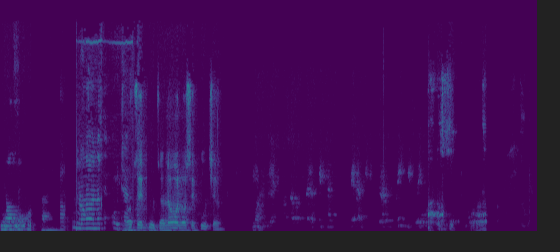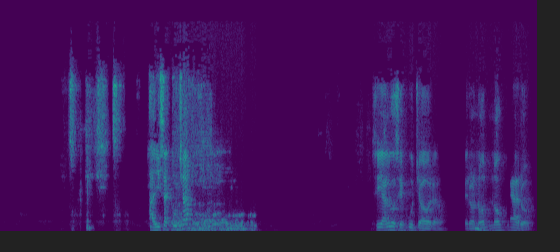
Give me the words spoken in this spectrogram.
No se escucha. No, no se escucha. No se escucha, no, no se escucha. ¿Ahí se escucha? Sí, algo se escucha ahora, pero no, no claro.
